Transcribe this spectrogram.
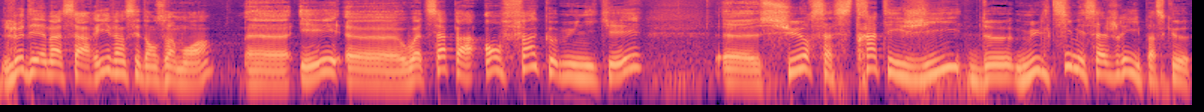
Le DMA, ça arrive, hein, c'est dans un mois. Et WhatsApp a enfin communiqué euh, sur sa stratégie de multi-messagerie, parce que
